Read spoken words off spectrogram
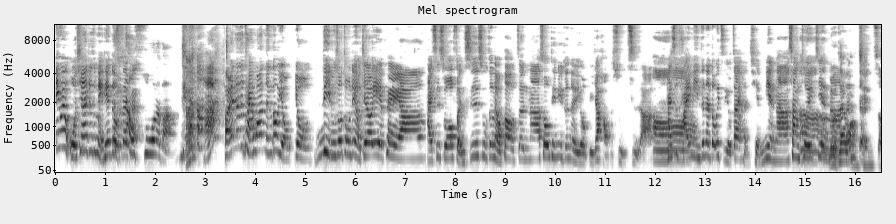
因为我现在就是每天都有在 看。说了吧 啊，反正就是台湾能够有有，例如说中间有接到业配啊，还是说粉丝数真的有暴增啊，收听率真的有比较好的数字啊，哦、还是排名真的都一直有在很前面啊，上推荐啊，有在往前走，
